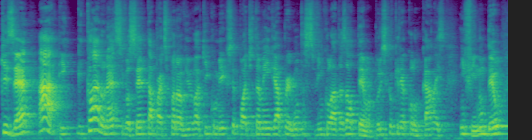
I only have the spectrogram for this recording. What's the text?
quiser. Ah, e, e, claro, né? Se você está participando ao vivo aqui comigo, você pode também enviar perguntas vinculadas ao tema. Por isso que eu queria colocar, mas enfim, não deu.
